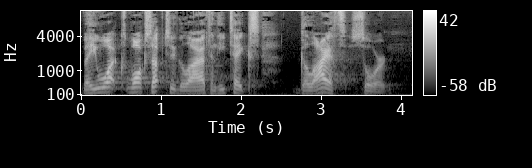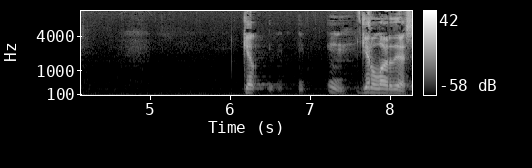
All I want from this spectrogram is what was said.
But he walks, walks up to Goliath and he takes Goliath's sword. Get, mm, get a load of this.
